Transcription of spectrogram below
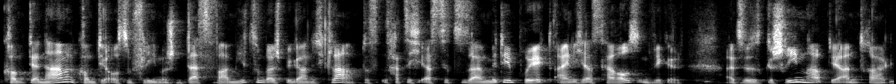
kommt, der Name kommt ja aus dem Flämischen. Das war mir zum Beispiel gar nicht klar. Das hat sich erst sozusagen mit dem Projekt eigentlich erst herausentwickelt. Als wir das geschrieben haben, der Antrag,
